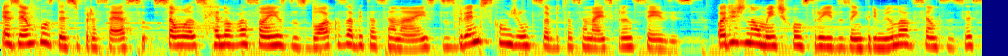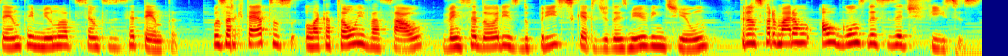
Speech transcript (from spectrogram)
Exemplos desse processo são as renovações dos blocos habitacionais dos grandes conjuntos habitacionais franceses, originalmente construídos entre 1960 e 1970. Os arquitetos Lacaton e Vassal, vencedores do Pritzker de 2021, transformaram alguns desses edifícios,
